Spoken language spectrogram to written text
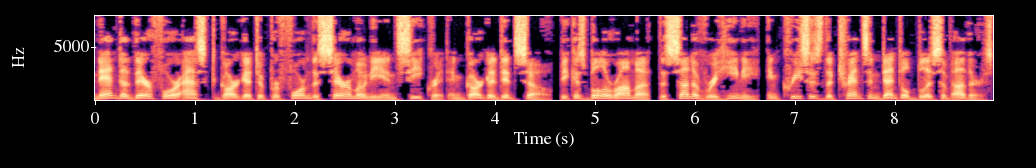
Nanda therefore asked Garga to perform the ceremony in secret and Garga did so, because Balarama, the son of Rohini, increases the transcendental bliss of others,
